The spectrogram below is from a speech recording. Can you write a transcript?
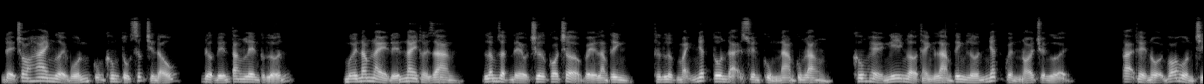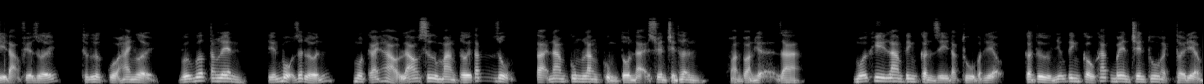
để cho hai người vốn cũng không tục sức chiến đấu, được đến tăng lên cực lớn. Mười năm này đến nay thời gian, lâm giật đều chưa có trở về lam tinh, thực lực mạnh nhất tôn đại xuyên cùng nam cung lăng, không hề nghi ngờ thành lam tinh lớn nhất quyền nói chuyện người. Tại thể nội võ hồn chỉ đạo phía dưới, thực lực của hai người vững bước tăng lên, tiến bộ rất lớn, một cái hảo lão sư mang tới tác dụng, tại nam cung lăng cùng tôn đại xuyên trên thân, hoàn toàn hiện ra. Mỗi khi lam tinh cần gì đặc thù vật liệu, cần từ những tinh cầu khác bên trên thu hoạch thời điểm,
